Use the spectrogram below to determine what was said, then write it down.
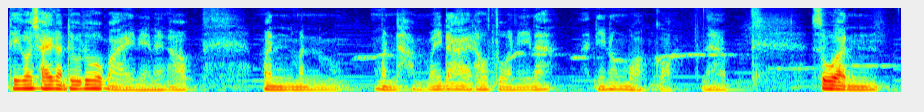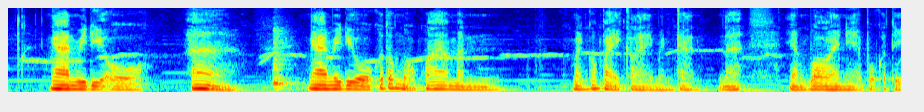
ที่เขาใช้กันทั่วๆไปเนี่ยนะครับมันมันมันทำไม่ได้เท่าตัวนี้นะ อันนี้ต้องบอกก่อนนะครับ ส่วนงานวิดีโออ่างานวิดีโอก็ต้องบอกว่ามันมันก็ไปไกลเหมือนกันนะ อย่างบอยเนี่ยปกติ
